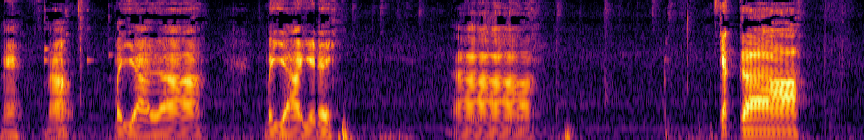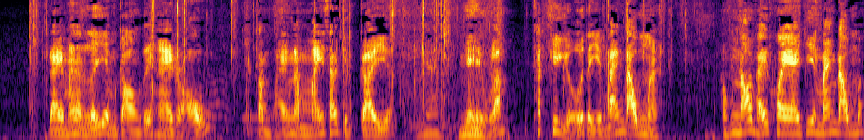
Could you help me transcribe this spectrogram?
Nè đó. Bây giờ à, bây giờ vậy đi. À, chắc à, đây máy thanh lý em còn tới hai rổ. Chắc tầm khoảng năm mấy sáu chục cây á. Nè nhiều lắm. Khách ký gửi tại vì em bán đông mà. Không nói phải khoe chứ em bán đông á.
